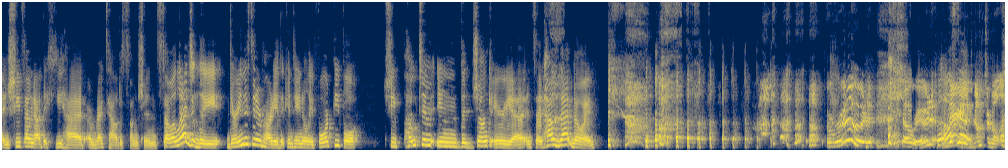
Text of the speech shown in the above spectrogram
And she found out that he had erectile dysfunction. So allegedly, during this dinner party that contained only four people, she poked him in the junk area and said, How's that going? rude. So rude. Also- Very uncomfortable.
